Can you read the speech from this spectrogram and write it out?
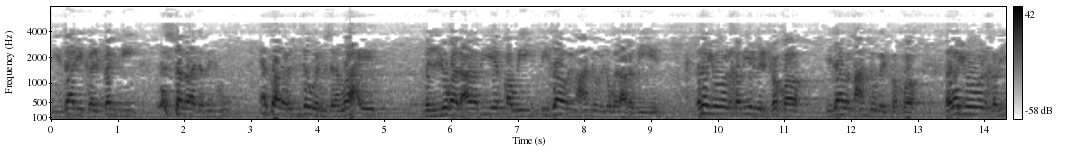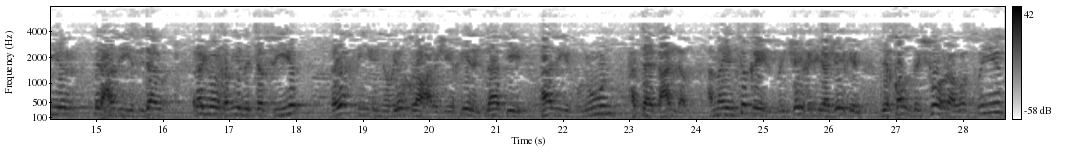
في ذلك الفن لاستفاد منه. يعني صار ندور مثلا واحد باللغة العربية قوي يداوم عنده باللغة العربية. رجل خبير بالفقه يداوم عنده بالفقه. رجل خبير بالحديث. رجل خبير بالتفسير فيكفي إنه يقرأ على شيخين ثلاثة هذه الفنون حتى يتعلم. أما ينتقل من شيخ إلى شيخ بقصد الشهرة والصيت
